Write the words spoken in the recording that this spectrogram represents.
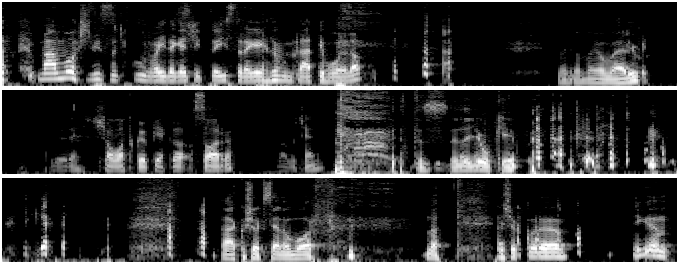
már most biztos kurva idegesítő iszteregeket fogunk látni holnap. Nagyon-nagyon várjuk. Előre savat köpjek a szarra. Már bocsánat. Ez, ez egy jó kép. Igen. Ákos a xenomorf. Na, és akkor igen,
